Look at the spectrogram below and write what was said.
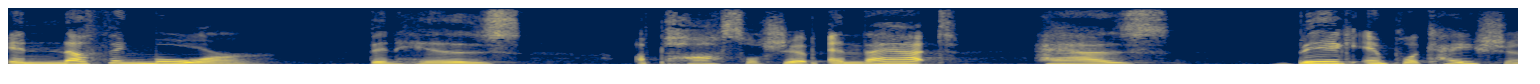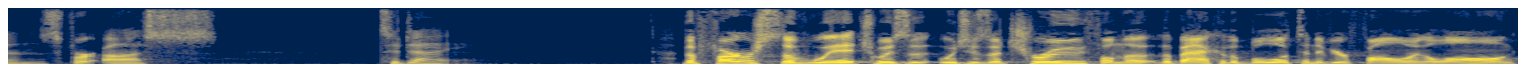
in nothing more than his apostleship. And that has big implications for us today. The first of which, which is a truth on the, the back of the bulletin if you're following along,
